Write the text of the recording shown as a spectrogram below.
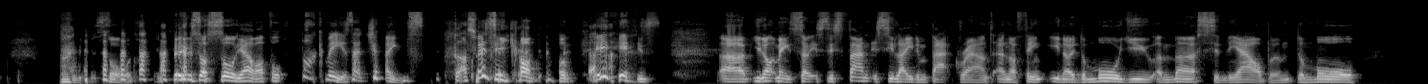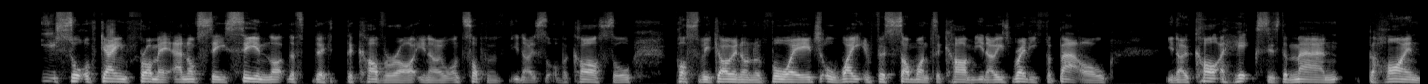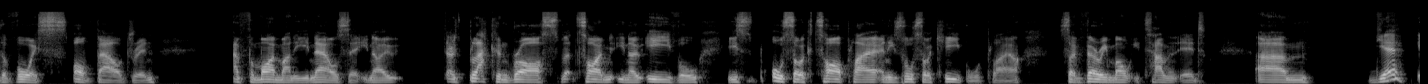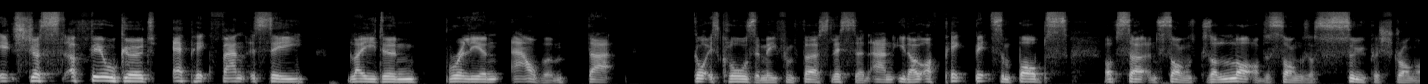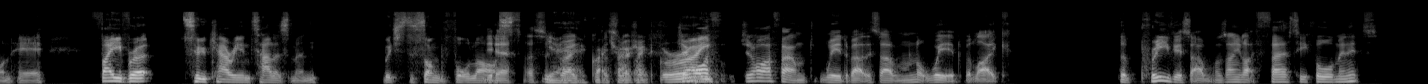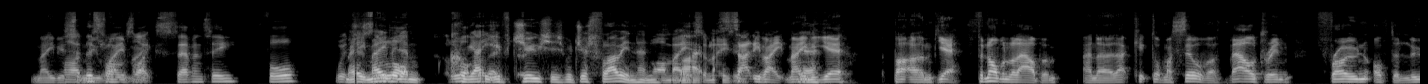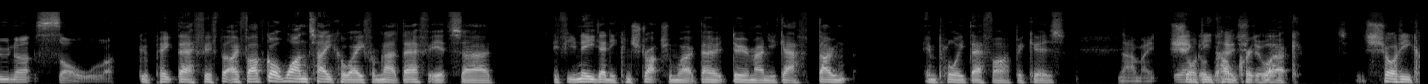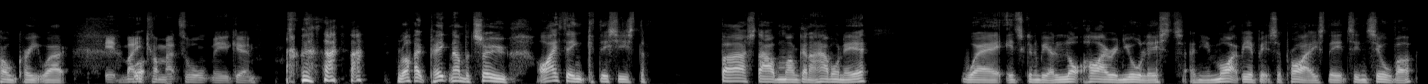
Sword. as soon as I saw the I thought, "Fuck me, is that James? That's Where's he come from? It is." Um, you know what I mean? So it's this fantasy laden background. And I think, you know, the more you immerse in the album, the more you sort of gain from it. And obviously seeing like the, the, the cover art, you know, on top of, you know, sort of a castle, possibly going on a voyage or waiting for someone to come, you know, he's ready for battle. You know, Carter Hicks is the man behind the voice of Valdrin. And for my money, he nails it. You know, black and rasp at time, you know, evil. He's also a guitar player and he's also a keyboard player. So very multi-talented. Um, yeah, it's just a feel-good, epic fantasy laden, brilliant album that got his claws in me from first listen. And you know, I've picked bits and bobs of certain songs because a lot of the songs are super strong on here. Favorite Two Carrion Talisman which is the song before last. Yeah, that's a Yeah, great, great that's a track, great mate. Do you, know what I, do you know what I found weird about this album? Not weird, but like the previous album was only like 34 minutes. Maybe it's Like, a this way, one's mate. like 74, which Mate, is a maybe lot, them a lot of creative juices were just flowing and Oh, mate, like, it's amazing. Exactly, mate. Maybe, yeah. But um, yeah, phenomenal album. And uh, that kicked off my silver. Valdrin, Throne of the Lunar Soul. good pick def if if i've got one takeaway from that def it's uh if you need any construction work do- doing around your gaff. Don't employ defa because Nah, mate. He ain't got shoddy concrete work. Shoddy concrete work. It may What- come back to haunt me again. right pick number two. I think this is the first album i'm going to have on here where it's going to be a lot higher in your list and you might be a bit surprised that it's in silver.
